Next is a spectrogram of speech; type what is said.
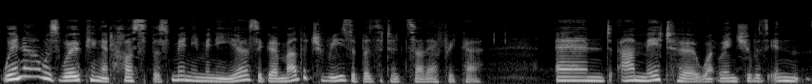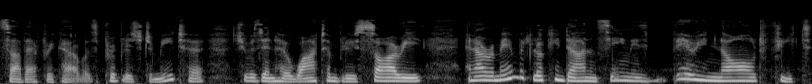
When I was working at hospice many, many years ago, Mother Teresa visited South Africa and I met her when she was in South Africa. I was privileged to meet her. She was in her white and blue sari. And I remembered looking down and seeing these very gnarled feet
